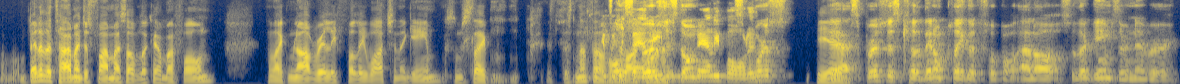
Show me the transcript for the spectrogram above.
a, a bit of the time I just find myself looking at my phone and like not really fully watching the game because I'm just like, there's nothing a It whole lot. just going Spurs on. just don't fairly boring. Spurs, Yeah, yeah. Spurs just kill. They don't play good football at all. So their games are never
